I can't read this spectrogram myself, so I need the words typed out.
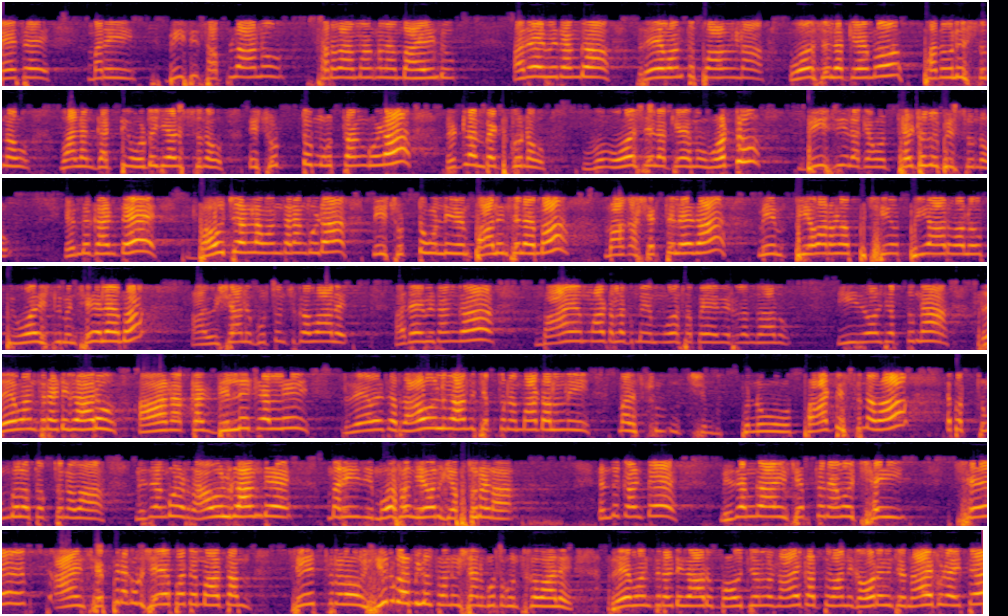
అయితే మరి బీసీ సప్లాను సర్వమంగళం బాయిండు. అదేవిధంగా రేవంత్ పాలన ఓసులకేమో పదవులు ఇస్తున్నావు వాళ్ళని గట్టిగా ఒడ్డు చేస్తున్నావు నీ చుట్టూ మొత్తం కూడా రెడ్లం పెట్టుకున్నావు. ఓసీలకేమో ఒడ్డు బీసీలకేమో తెట్టు చూపిస్తున్నావు. ఎందుకంటే బహుజనులం అందరం కూడా నీ చుట్టూ ఉండి మేము పాలించలేమా? మాకు ఆ శక్తి లేదా? మేము పిఆర్ఓలో పిఆర్ఓలు ఓఎస్లు మేము చేయలేమా? ఆ విషయాన్ని గుర్తుంచుకోవాలి. అదేవిధంగా మాయ మాటలకు మేము మోసపోయే విధంగా కాదు. ఈ రోజు చెప్తున్నా రేవంత్ రెడ్డి గారు ఆయన అక్కడ ఢిల్లీకి వెళ్ళి రేవంత్ రాహుల్ గాంధీ చెప్తున్న మాటల్ని మరి నువ్వు పాటిస్తున్నావా? లేకపోతే తుంగలో తొక్కుతున్నావా? నిజంగా కూడా రాహుల్ గాంధీ మరి ఇది మోసం చేయమని చెప్తున్నాడా? ఎందుకంటే నిజంగా ఆయన చెప్తేనేమో చెయ్యి. చే ఆయన చెప్పినప్పుడు చేయకపోతే మాత్రం చరిత్రలో హీరోగా మిగులుతున్న విషయాన్ని గుర్తుంచుకోవాలి రేవంత్ రెడ్డి గారు బహుజనుల నాయకత్వాన్ని గౌరవించే నాయకుడు అయితే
